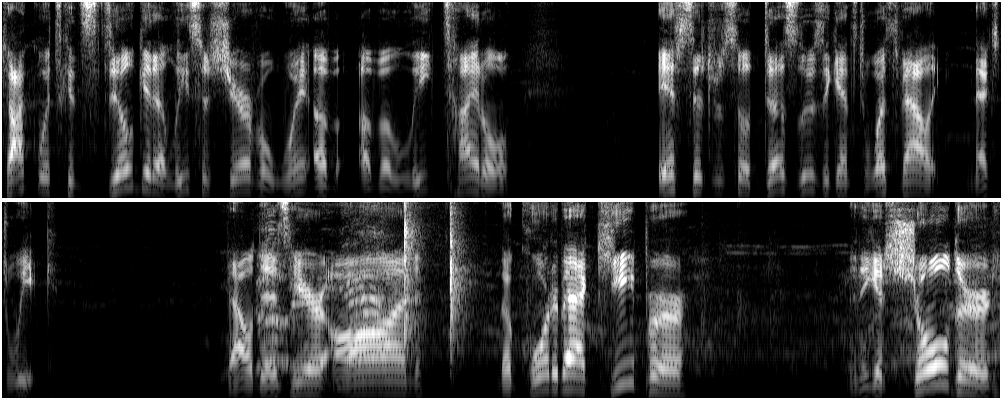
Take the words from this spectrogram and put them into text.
Tahquitz can still get at least a share of a win of, of a league title if Citrus Hill does lose against West Valley next week. Valdez here on the quarterback keeper. Then he gets shouldered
